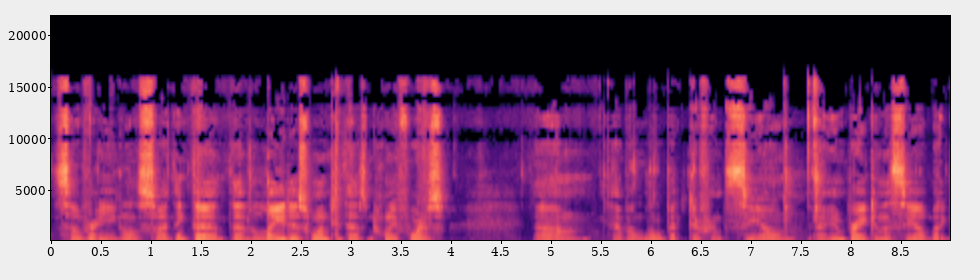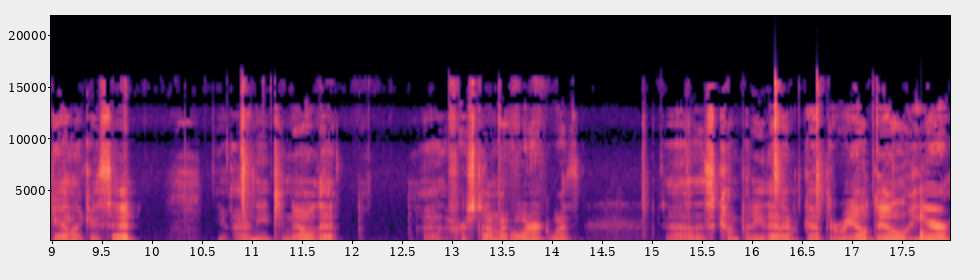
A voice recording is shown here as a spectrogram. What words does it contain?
Silver Eagles. So I think the, the latest one, 2024's, um, have a little bit different seal. I am breaking the seal, but again, like I said, I need to know that uh, the first time I ordered with uh, this company that I've got the real deal here.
